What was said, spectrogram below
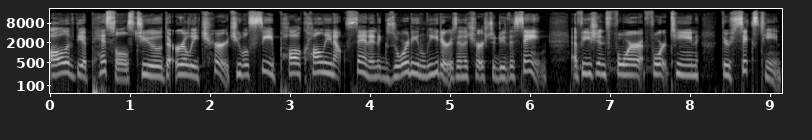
all of the epistles to the early church, you will see Paul calling out sin and exhorting leaders in the church to do the same. Ephesians 4 14 through 16,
